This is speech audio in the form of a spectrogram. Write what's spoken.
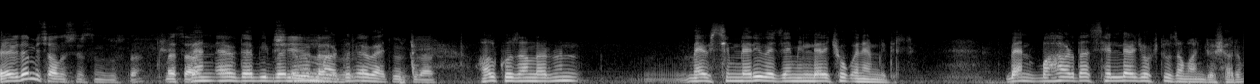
Evde mi çalışırsınız usta? Mesela Ben evde bir bölümüm şiirler, vardır. böyle, Evet. Türküler. Halk ozanlarının mevsimleri ve zeminleri çok önemlidir. Ben baharda seller coştuğu zaman coşarım.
